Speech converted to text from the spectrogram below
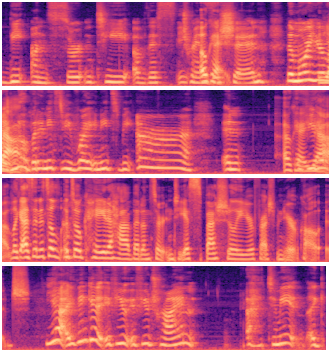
the uncertainty of this Y- okay. transition the more you're like no but it needs to be right it needs to be ah. and Okay, yeah. Like as in it's a, it's okay to have that uncertainty, especially your freshman year of college. Yeah, I think if you if you try and to me like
